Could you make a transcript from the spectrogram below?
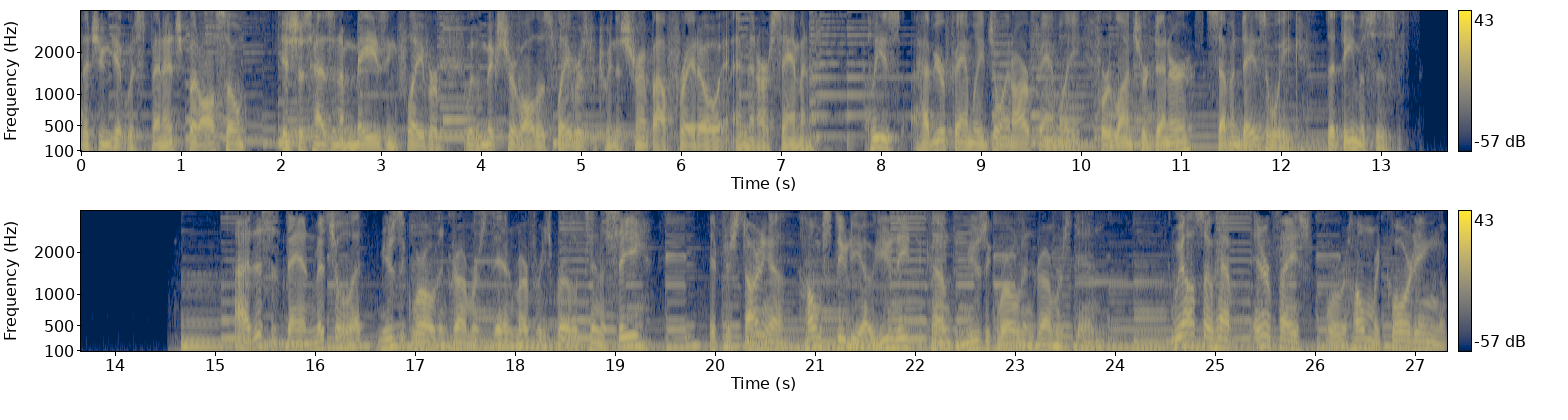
that you can get with spinach, but also it just has an amazing flavor with a mixture of all those flavors between the shrimp Alfredo and then our salmon. Please have your family join our family for lunch or dinner seven days a week at Demos's. Hi, this is Dan Mitchell at Music World and Drummers Den, Murfreesboro, Tennessee. If you're starting a home studio, you need to come to Music World and Drummers Den. We also have interface for home recording,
